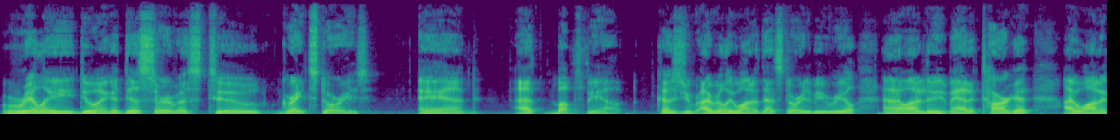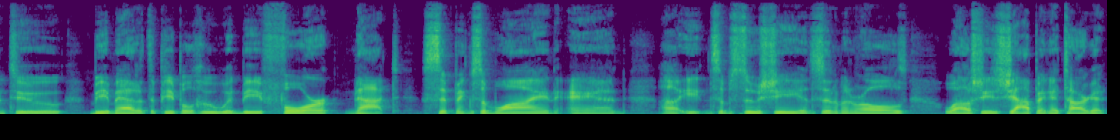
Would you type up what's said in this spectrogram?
really doing a disservice to great stories. And that bums me out. Because I really wanted that story to be real. And I wanted to be mad at Target. I wanted to be mad at the people who would be for not sipping some wine and uh, eating some sushi and cinnamon rolls while she's shopping at Target.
